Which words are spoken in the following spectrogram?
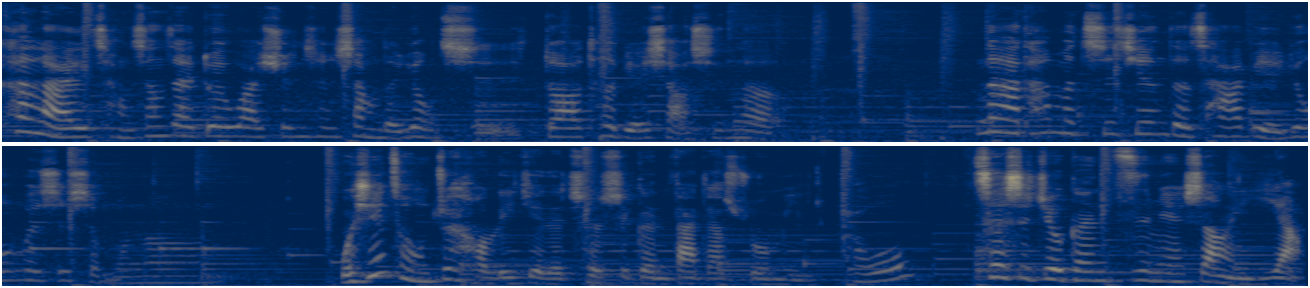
看来厂商在对外宣称上的用词都要特别小心了。那他们之间的差别又会是什么呢？我先从最好理解的测试跟大家说明。好哦，测试就跟字面上一样，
